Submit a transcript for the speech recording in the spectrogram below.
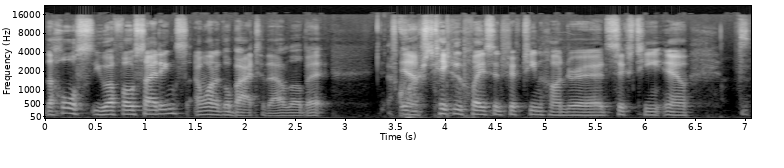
the whole UFO sightings. I want to go back to that a little bit. Of You know, course. you taking place in 1500, 16. You know, th-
